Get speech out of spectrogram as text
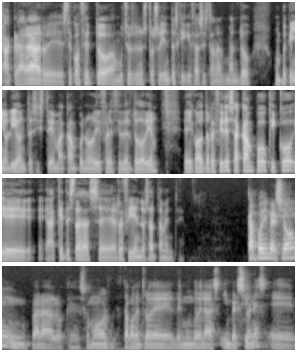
aclarar eh, este concepto a muchos de nuestros oyentes que quizás están armando un pequeño lío entre sistema, campo y no lo diferencian del todo bien. Eh, cuando te refieres a campo, Kiko, ¿a qué te estás refiriendo exactamente? Campo de inversión, para los que somos, estamos dentro del mundo de las inversiones, eh,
